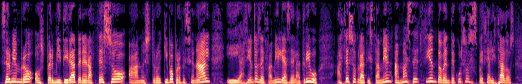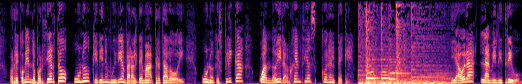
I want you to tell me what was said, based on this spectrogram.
Ser miembro os permitirá tener acceso a nuestro equipo profesional y a cientos de familias de la tribu. Acceso gratis también a más de 120 cursos especializados. Os recomiendo, por cierto, uno que viene muy bien para el tema tratado hoy. Uno que explica cuándo ir a urgencias con el peque. Y ahora la mini tribu.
